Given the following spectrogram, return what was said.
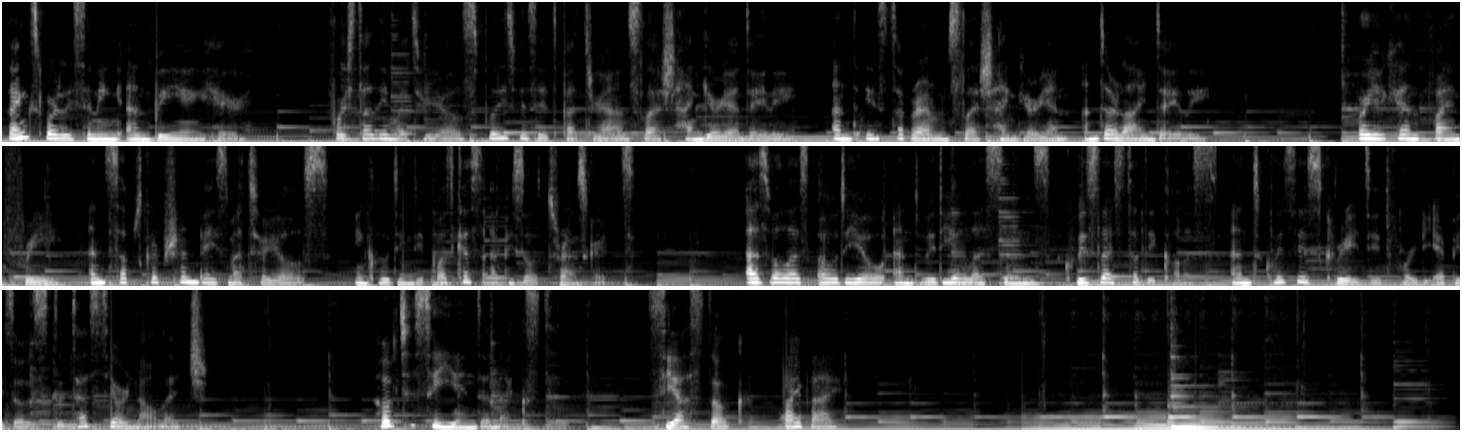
Thanks for listening and being here. For study materials, please visit Patreon slash Hungarian Daily and Instagram slash Hungarian underline daily, where you can find free and subscription based materials, including the podcast episode transcripts as well as audio and video lessons, Quizlet study class, and quizzes created for the episodes to test your knowledge. Hope to see you in the next. Sziasztok! Bye bye!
